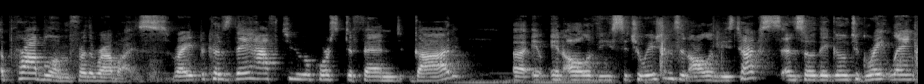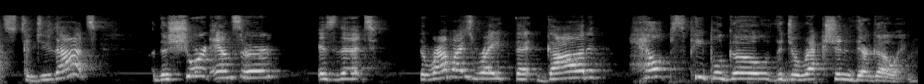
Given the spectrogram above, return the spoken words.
a problem for the rabbis, right? Because they have to, of course, defend God uh, in, in, all of these situations, in all of these texts, and so they go to great lengths to do that. The short answer is that the rabbis write that God helps people go the direction they're going,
